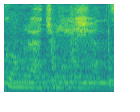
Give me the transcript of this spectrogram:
Congratulations.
